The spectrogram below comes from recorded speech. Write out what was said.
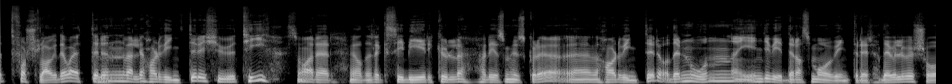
et forslag, det var etter en veldig hard vinter i 2010 som var her. Vi hadde like Sibirkulde, for de som husker det. eh, Hard vinter, og det er noen individer da, som overvintrer. Det vil vi se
